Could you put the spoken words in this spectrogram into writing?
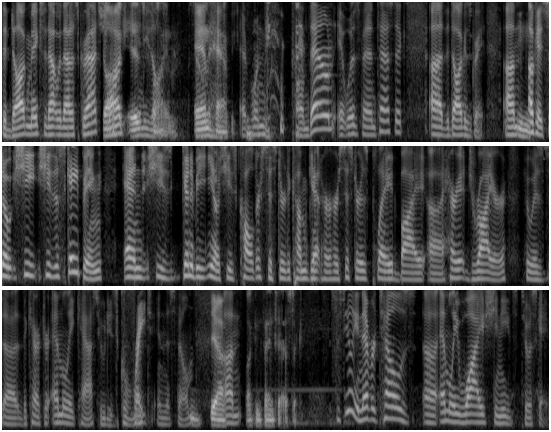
the dog makes it out without a scratch. The dog is he's fine awesome. So, and happy. everyone calm down. It was fantastic. Uh, the dog is great. Um, Mhm. Okay, so she she's escaping and she's gonna be, you know, she's called her sister to come get her. Her sister is played by uh, Harriet Dreyer, who is uh, the character Emily Cass, who is great in this film. Yeah, Um, fucking fantastic. Cecilia never tells uh, Emily why she needs to escape.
